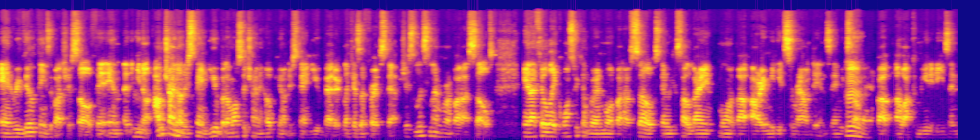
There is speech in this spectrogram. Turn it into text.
and reveal things about yourself. And, and, you know, I'm trying to understand you, but I'm also trying to help you understand you better, like as a first step. Just let's learn more about ourselves. And I feel like once we can learn more about ourselves, then we can start learning more about our immediate surroundings and we can start mm. learning about our communities. And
